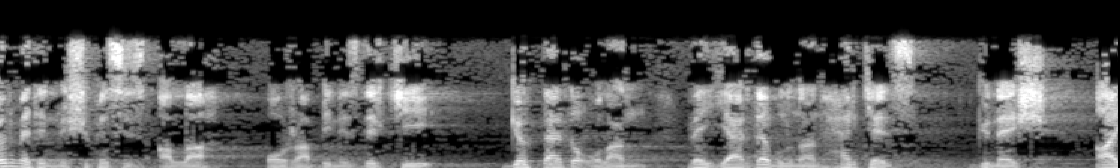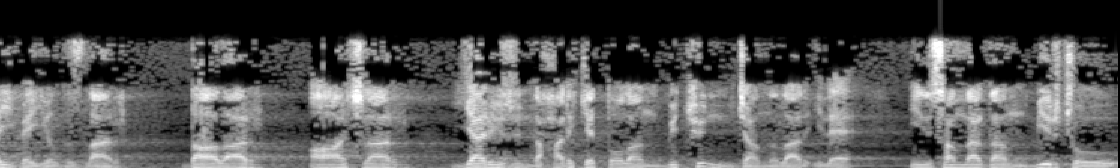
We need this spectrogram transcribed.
Görmedin mi şüphesiz Allah o Rabbinizdir ki göklerde olan ve yerde bulunan herkes güneş, ay ve yıldızlar, dağlar, ağaçlar, yeryüzünde hareketli olan bütün canlılar ile insanlardan birçoğu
